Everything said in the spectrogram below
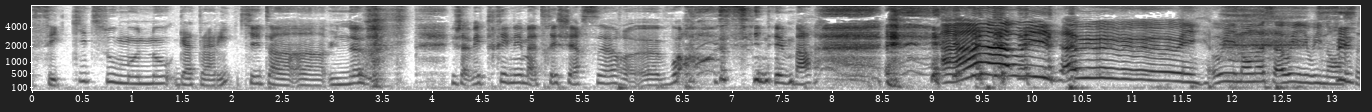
C'est Kitsumono Gatari, qui est un, un- une œuvre que j'avais traîné ma très chère sœur euh, voir au cinéma. Ah oui Ah oui, oui, oui, oui, oui, oui. Oui, non, mais ça, oui, oui, non, ça,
